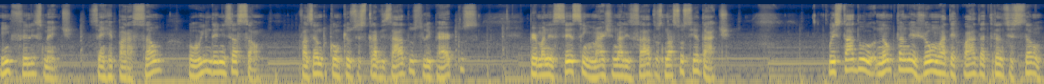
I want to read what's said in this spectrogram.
infelizmente, sem reparação ou indenização, fazendo com que os escravizados libertos permanecessem marginalizados na sociedade. O Estado não planejou uma adequada transição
